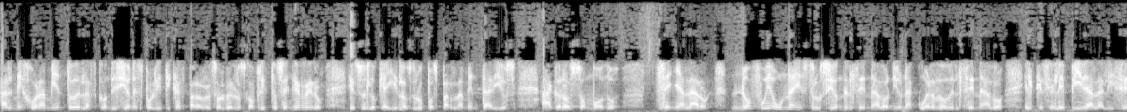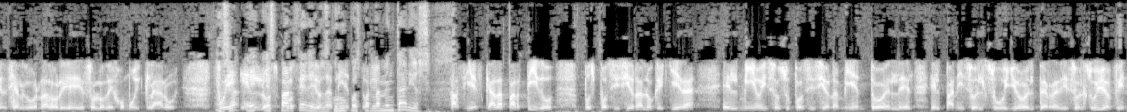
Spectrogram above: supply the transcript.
al mejoramiento de las condiciones políticas para resolver los conflictos en Guerrero. Eso es lo que ayer los grupos parlamentarios, a grosso modo, señalaron. No fue una instrucción del Senado ni un acuerdo del Senado el que se le pida la licencia al gobernador, ¿eh? eso lo dejo muy claro. O Fue sea, en eh, los es parte de los grupos parlamentarios. Así es, cada partido pues posiciona lo que quiera. El mío hizo su posicionamiento, el, el, el PAN hizo el suyo, el PRD hizo el suyo, en fin.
